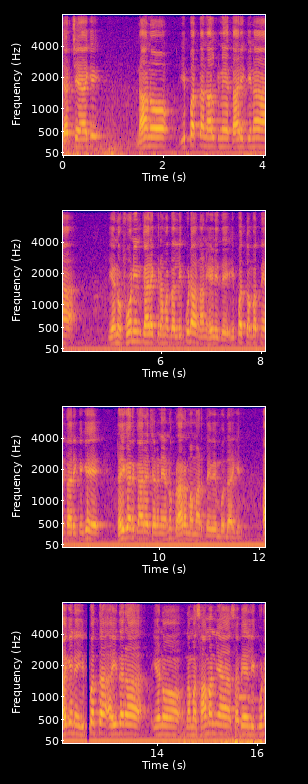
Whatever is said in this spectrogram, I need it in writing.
ಚರ್ಚೆಯಾಗಿ, ನಾನು ಇಪ್ಪತ್ತ ನಾಲ್ಕನೇ ತಾರೀಕಿನ ಏನು ಫೋನ್ ಇನ್ ಕಾರ್ಯಕ್ರಮದಲ್ಲಿ ಕೂಡ ನಾನು ಹೇಳಿದ್ದೆ, ಇಪ್ಪತ್ತೊಂಬತ್ತನೇ ತಾರೀಕಿಗೆ ಟೈಗರ್ ಕಾರ್ಯಾಚರಣೆಯನ್ನು ಪ್ರಾರಂಭ ಮಾಡ್ತೇವೆ ಎಂಬುದಾಗಿ. ಹಾಗೆಯೇ ಇಪ್ಪತ್ತ ಐದರ ಏನು ನಮ್ಮ ಸಾಮಾನ್ಯ ಸಭೆಯಲ್ಲಿ ಕೂಡ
